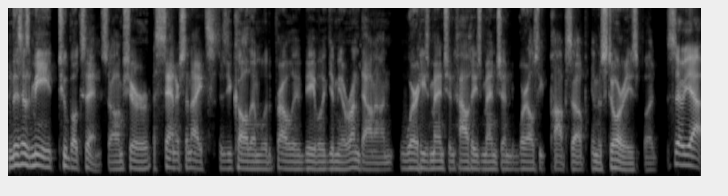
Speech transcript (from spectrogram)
And this is me two books in, so I'm sure Sandersonites, as you call them, would probably be able to give me a rundown on where he's mentioned, how he's mentioned, where else he pops up in the stories. But So yeah,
